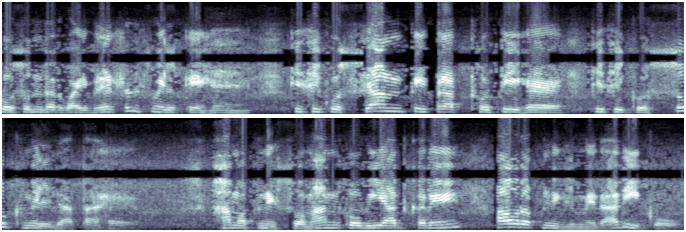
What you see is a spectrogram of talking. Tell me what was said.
को सुंदर वाइब्रेशंस मिलते हैं। किसी को शांति प्राप्त होती है, किसी को सुख मिल जाता है। हम अपने स्वमान को भी याद करें और अपनी ज़िम्मेदारी को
